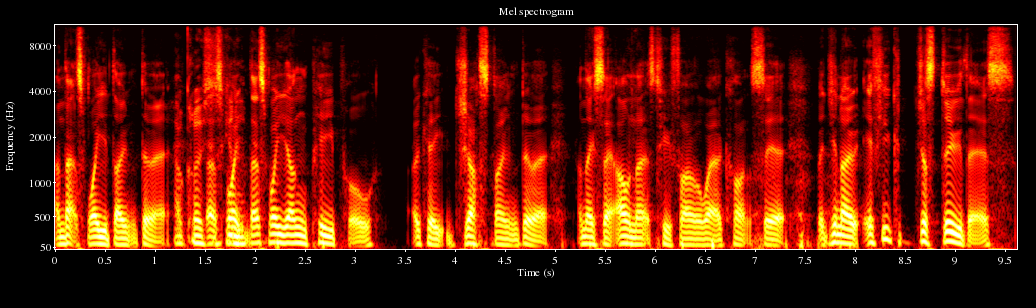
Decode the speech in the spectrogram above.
and that's why you don't do it. How close That's is why that's why young people, okay, just don't do it, and they say, "Oh no, it's too far away. I can't see it." But you know, if you could just do this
